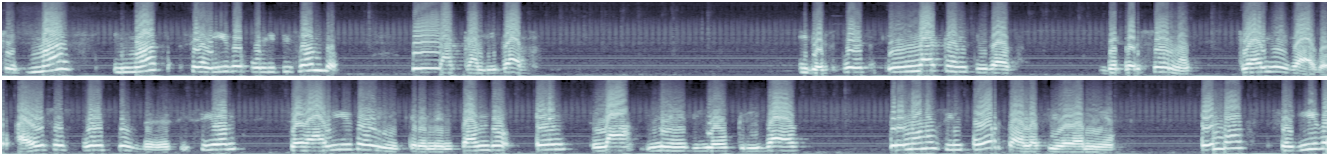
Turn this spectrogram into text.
que más y más se ha ido politizando la calidad y después la cantidad de personas que ha llegado a esos puestos de decisión se ha ido incrementando en la mediocridad. Pero no nos importa a la ciudadanía. Hemos seguido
